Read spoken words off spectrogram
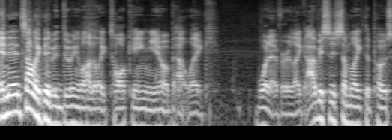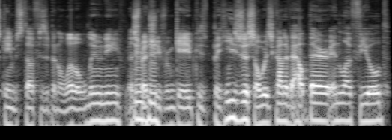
and it's not like they've been doing a lot of like talking, you know, about like whatever. Like obviously some like the post game stuff has been a little loony, especially Mm-hmm. from Gabe, because but he's just always kind of out there in left field.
